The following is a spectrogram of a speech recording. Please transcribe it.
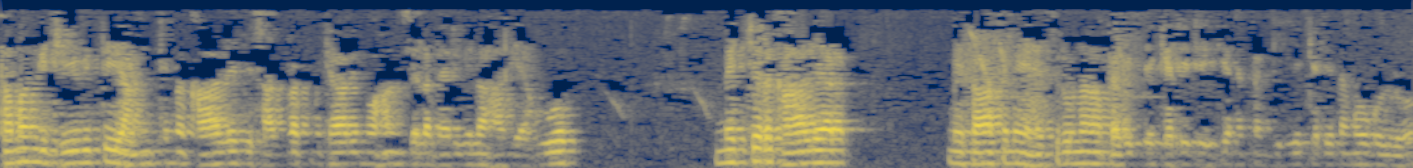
තමන්ගේ ජීවිතයේ අන්තිම කාලයේදී සත්‍වක්මචාරින් වහන්සේලා බැරි වෙලා හරි ඇහුවොත් මෙච්චර කාලයක් මේ ශාසනයේ හැසිරුණා පැවිද්දෙක් හැටියට හිටිය නැත්නම් ගිහියෙක් හැටියට නම් ඕගොල්ලෝ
